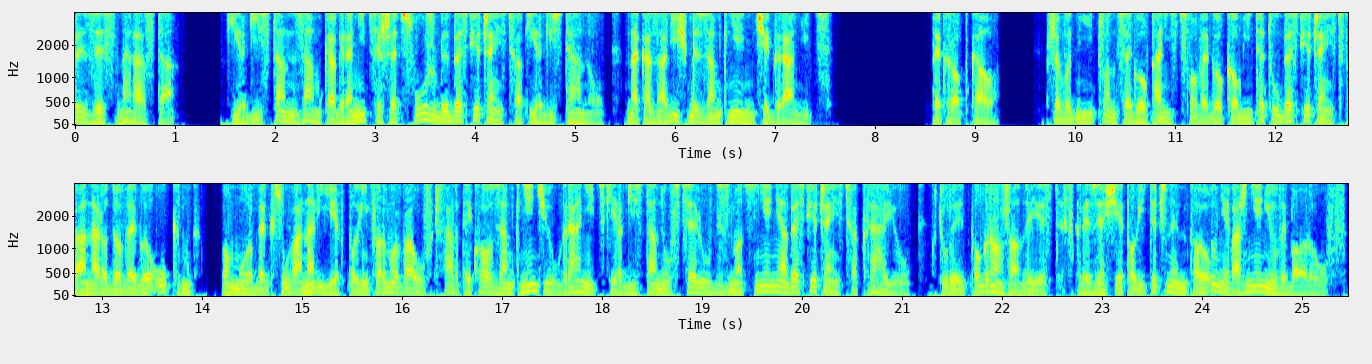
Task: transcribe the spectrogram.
kryzys narasta. Kirgistan zamka granice szef służby bezpieczeństwa Kirgistanu, nakazaliśmy zamknięcie granic. P.O. Przewodniczącego Państwowego Komitetu Bezpieczeństwa Narodowego UKMK, Omurbek Suwanalijew poinformował w czwartek o zamknięciu granic Kirgistanu w celu wzmocnienia bezpieczeństwa kraju, który pogrążony jest w kryzysie politycznym po unieważnieniu wyborów.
